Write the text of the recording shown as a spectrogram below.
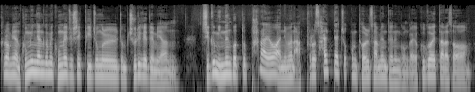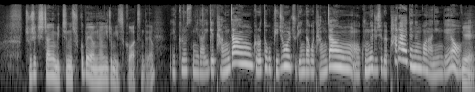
그러면 국민연금이 국내 주식 비중을 좀 줄이게 되면 지금 있는 것도 팔아요? 아니면 앞으로 살 때 조금 덜 사면 되는 건가요? 그거에 따라서 주식 시장에 미치는 수급의 영향이 좀 있을 것 같은데요. 네, 그렇습니다. 이게 당장 그렇다고 비중을 줄인다고 당장 어, 국내 주식을 팔아야 되는 건 아닌 게요. 예.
